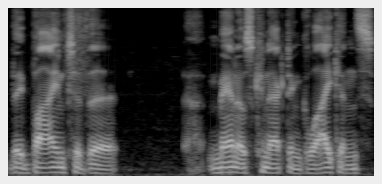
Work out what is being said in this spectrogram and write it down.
they bind to the uh, mannose connecting glycans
